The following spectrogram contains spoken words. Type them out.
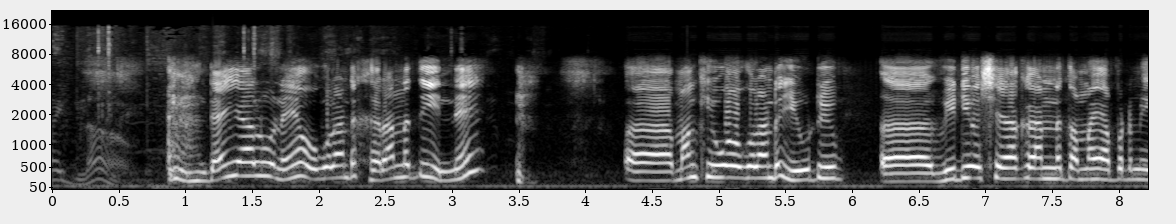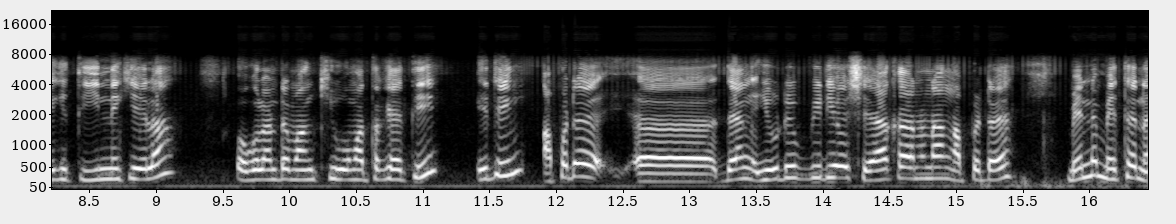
දැන් යාලුවනේ ඕගොලන්ට කරන්න තියන්නේ මං කිව්ව ඕගොලන්ට YouTube විඩියෝෂය කරන්න තමයි අපට මේක තියන්නේ කියලා. ඔගොලන්ට මං කිව්ව මතක ඇති. ඉතින් අපට දැන් YouTube විඩියෝ ෂයා කරනනම් අපට මෙන්න මෙතන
